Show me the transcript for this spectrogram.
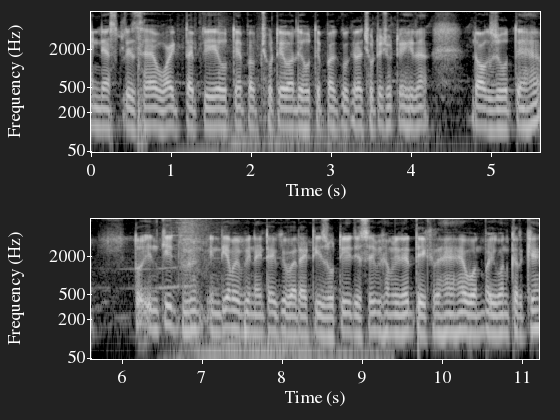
इंडियन स्प्लिस है वाइट टाइप के ये होते हैं, पर छोटे वाले होते पग वगैरह छोटे छोटे ही डॉग्स जो होते हैं। तो इनकी इंडिया में भी नई टाइप की वैरायटीज़ होती है, जैसे भी हम इन्हें देख रहे हैं वन बाई वन करके।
